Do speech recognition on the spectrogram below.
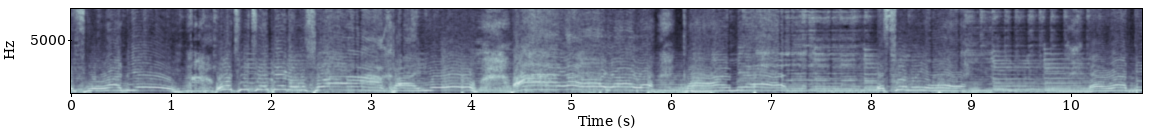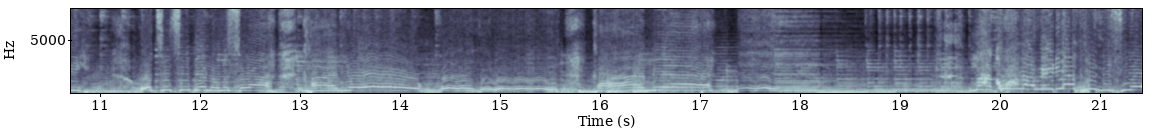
esi wadie utite binu mswa kanyo ayayaya kamya esumuye eradi utite binu mswa kanyo kamya makuwa wedi apinifie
